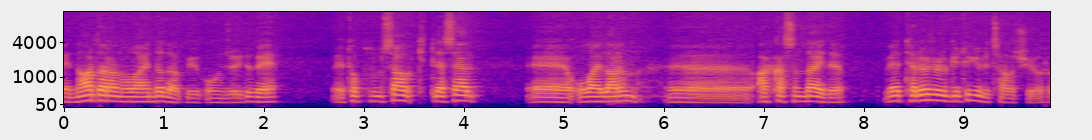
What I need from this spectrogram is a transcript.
ve Nardaran olayında da büyük oyuncuydu ve e, toplumsal kitlesel e, olayların e, arkasındaydı ve terör örgütü gibi çalışıyor.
